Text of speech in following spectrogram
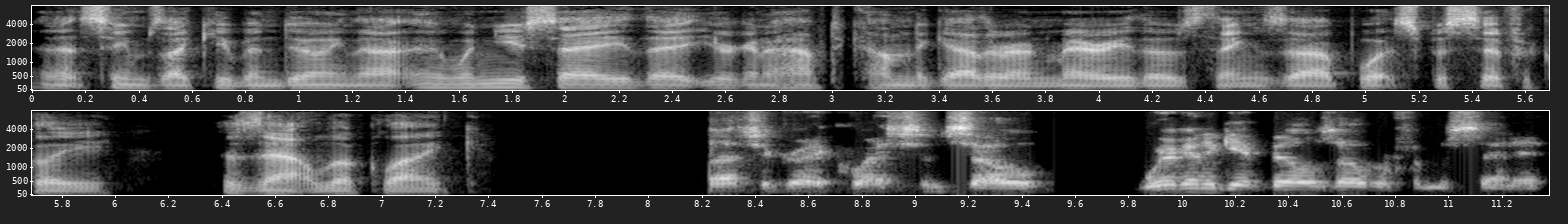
And it seems like you've been doing that. And when you say that you're going to have to come together and marry those things up, what specifically does that look like? That's a great question. So we're going to get bills over from the Senate.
